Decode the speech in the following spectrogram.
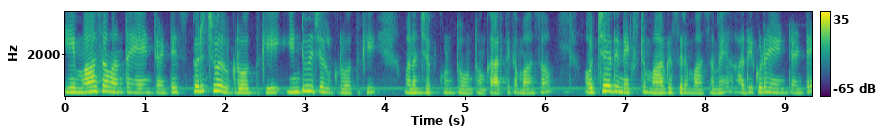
ఈ మాసం అంతా ఏంటంటే స్పిరిచువల్ గ్రోత్కి ఇండివిజువల్ గ్రోత్కి మనం చెప్పుకుంటూ ఉంటాం కార్తీక మాసం. వచ్చేది నెక్స్ట్ మార్గశిర మాసమే. అది కూడా ఏంటంటే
